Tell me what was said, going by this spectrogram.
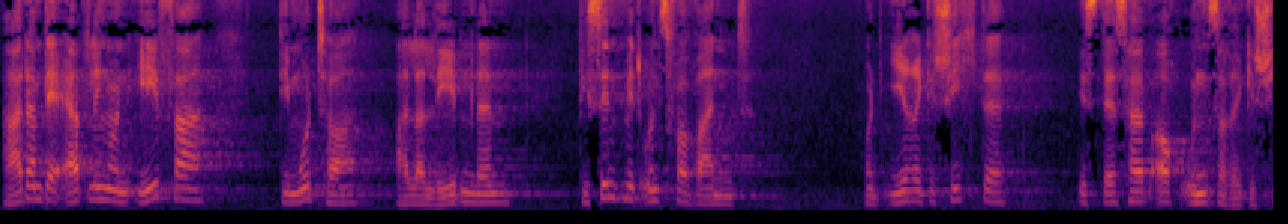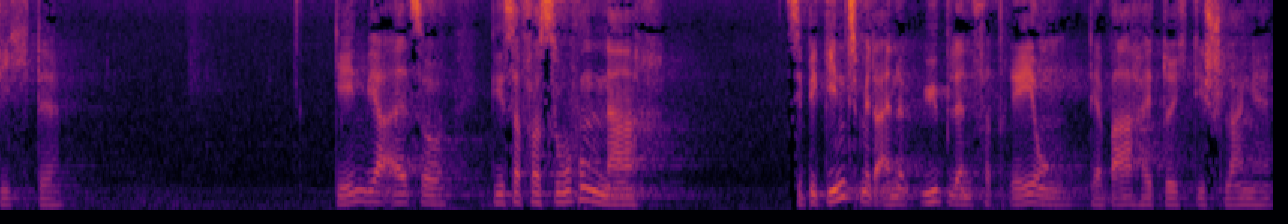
Adam der Erdling und Eva, die Mutter aller Lebenden, die sind mit uns verwandt. Und ihre Geschichte ist deshalb auch unsere Geschichte. Gehen wir also dieser Versuchung nach, Sie beginnt mit einer üblen Verdrehung der Wahrheit durch die Schlange.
